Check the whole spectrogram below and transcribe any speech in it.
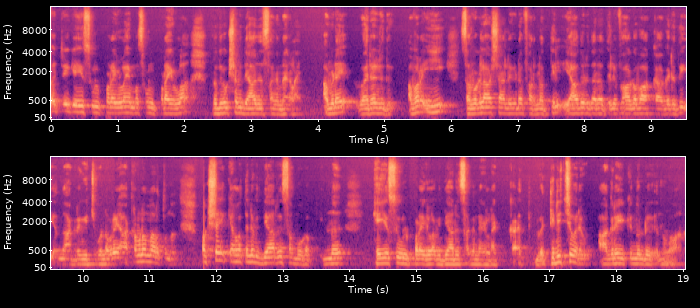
മറ്റ് കേസ് ഉൾപ്പെടെയുള്ള എം എസ് ഉൾപ്പെടെയുള്ള പ്രതിപക്ഷ വിദ്യാഭ്യാസ സംഘടനകളെ അവിടെ വരരുത്. അവർ ഈ സർവകലാശാലയുടെ ഭരണത്തിൽ യാതൊരു തരത്തിലും ഭാഗവാക്കാകരുത് എന്ന് ആഗ്രഹിച്ചുകൊണ്ട് അവർ ആക്രമണം നടത്തുന്നത്. പക്ഷേ കേരളത്തിന്റെ വിദ്യാർത്ഥി സമൂഹം ഇന്ന് കെ എസ് യു ഉൾപ്പെടെയുള്ള വിദ്യാർത്ഥി സംഘടനകളുടെ തിരിച്ചുവരവ് ആഗ്രഹിക്കുന്നുണ്ട് എന്നുള്ളതാണ്.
